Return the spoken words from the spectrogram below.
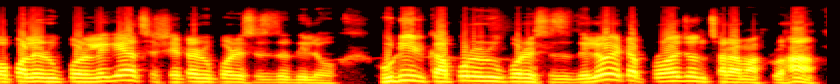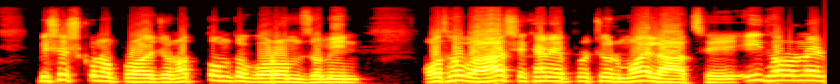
কপালের উপরে লেগে আছে, সেটার উপরে সিজদা দিল, হুডির কাপড়ের উপরে সিজদা দিল, এটা প্রয়োজন ছাড়া মাকরু। হ্যাঁ বিশেষ কোনো প্রয়োজন, অত্যন্ত গরম জমিন অথবা সেখানে প্রচুর ময়লা আছে, এই ধরনের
